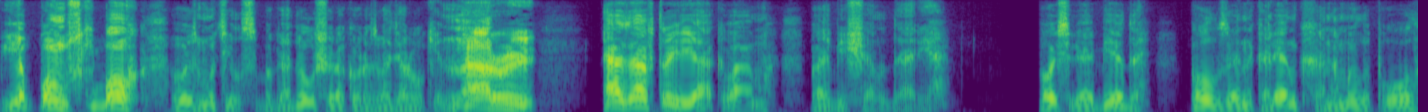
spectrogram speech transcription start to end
«Японский бог!» — возмутился Богодул, широко разводя руки. «Нары!» «А завтра и я к вам», — пообещала Дарья. После обеда, ползая на коленках, она мыла пол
